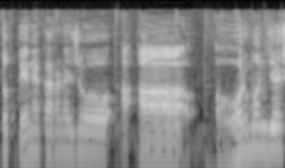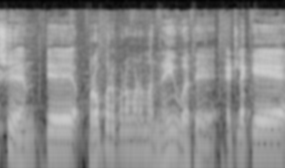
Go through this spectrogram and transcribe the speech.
તો તેને કારણે જો આ- હોર્મોન જે છે, તે પ્રોપર પ્રમાણમાં નહીં વધે, એટલે કે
